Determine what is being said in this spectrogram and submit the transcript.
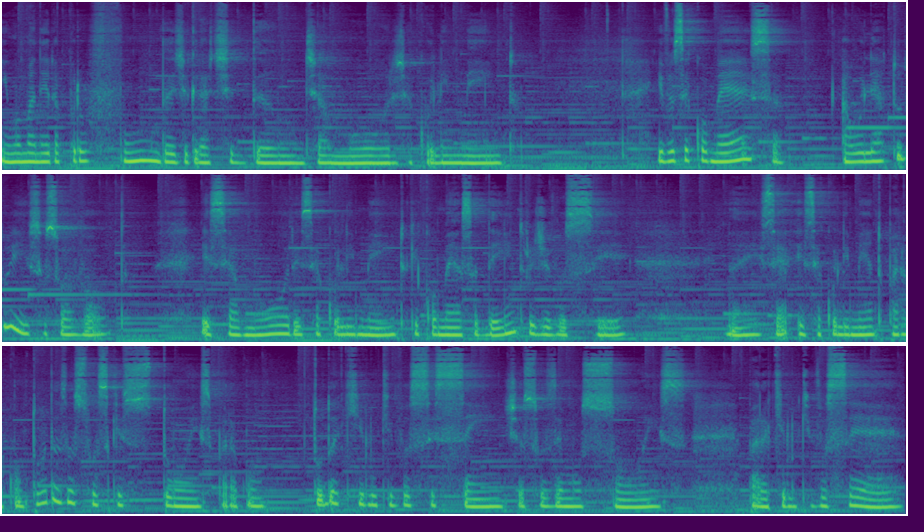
em uma maneira profunda de gratidão, de amor, de acolhimento. E você começa a olhar tudo isso à sua volta. Esse amor, esse acolhimento que começa dentro de você, né? esse, esse acolhimento para com todas as suas questões, para com tudo aquilo que você sente, as suas emoções para aquilo que você é.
